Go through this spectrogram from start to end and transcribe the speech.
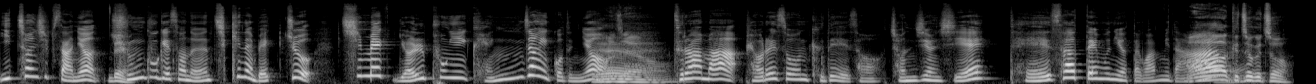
2014년 네. 중국에서는 치킨의 맥주, 치맥 열풍이 굉장했거든요. 네. 맞아요. 드라마 별에서 온 그대에서 전지현 씨의 대사 때문이었다고 합니다. 아, 그쵸, 그쵸.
